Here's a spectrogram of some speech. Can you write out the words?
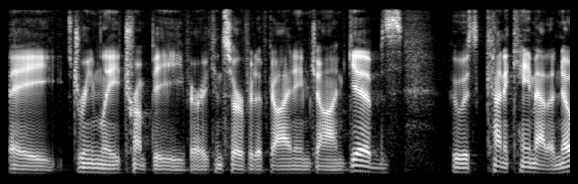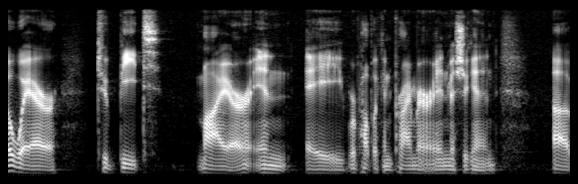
A extremely Trumpy, very conservative guy named John Gibbs, who kind of came out of nowhere to beat Meijer in a Republican primary in Michigan. Uh,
